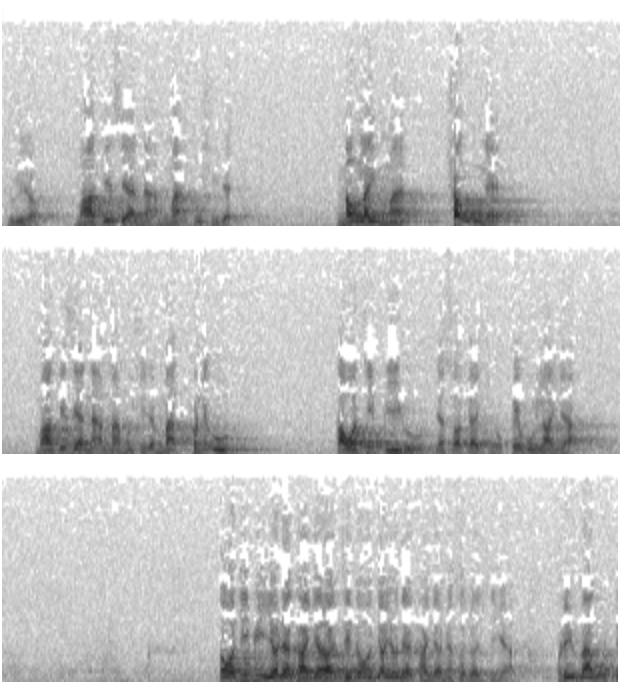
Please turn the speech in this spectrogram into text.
ဆိုပြီးတော့မာကိစ္စယနာအမတ်မှုရှိတဲ့နောက်လိုက်မတ်6ဦးနဲ့ မာကိစ္စယနာအမတ်မှုရှိတဲ့မတ်9ဦးတာဝတိပြည်ကိုမြတ်စွာဘုရားရှင်ကိုပေးဖို့လာကြတာဝတိပြည်ရောက်တဲ့ခါကျတော့ဇေတဝန်ကြောက်ရောက်တဲ့ခါကျမြတ်စွာဘုရားရှင်ကပရိသတ်ကိုတ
